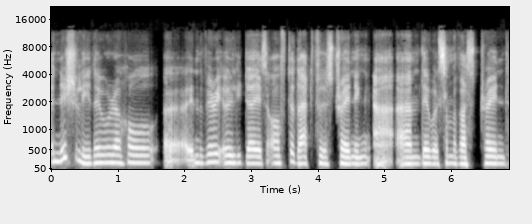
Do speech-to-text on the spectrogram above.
initially there were a whole uh, in the very early days after that first training. Uh, um, there were some of us trained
